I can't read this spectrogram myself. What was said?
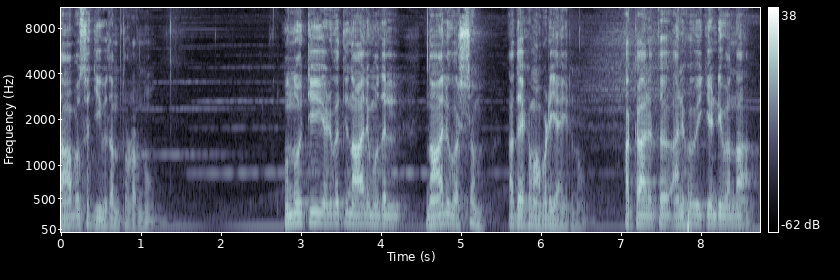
താപസ ജീവിതം തുടർന്നു. മുന്നൂറ്റി എഴുപത്തിനാല് മുതൽ നാല് വർഷം അദ്ദേഹം അവിടെയായിരുന്നു. അക്കാലത്ത് അനുഭവിക്കേണ്ടി വന്ന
